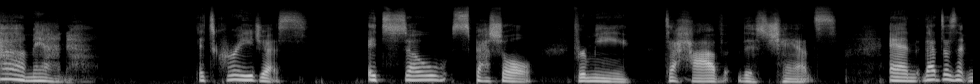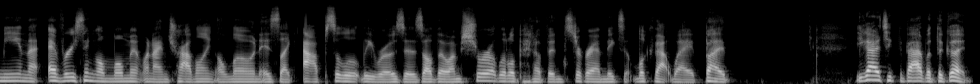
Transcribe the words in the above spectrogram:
Ah, man, it's courageous. It's so special for me to have this chance. And that doesn't mean that every single moment when I'm traveling alone is like absolutely roses, although I'm sure a little bit of Instagram makes it look that way. But you got to take the bad with the good.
